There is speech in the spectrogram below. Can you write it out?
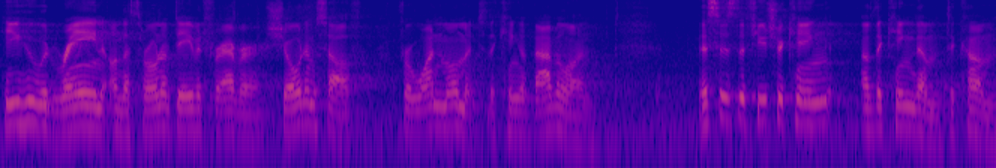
He who would reign on the throne of David forever showed himself for one moment to the king of Babylon. This is the future king of the kingdom to come.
